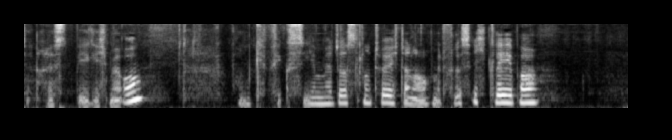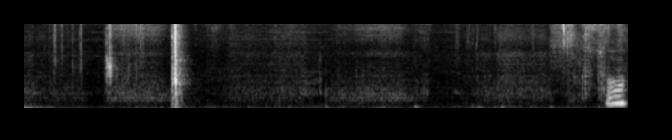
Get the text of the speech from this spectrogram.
Den Rest biege ich mir um und fixiere mir das natürlich dann auch mit Flüssigkleber. So.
